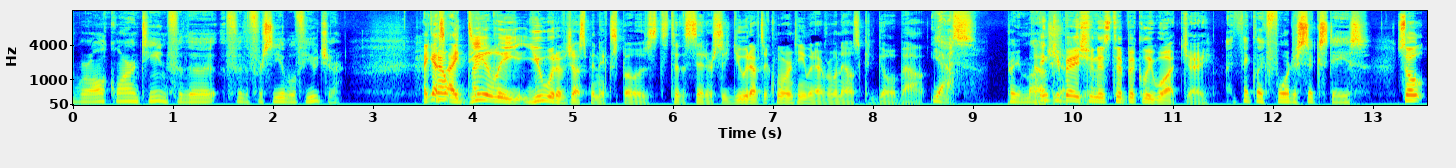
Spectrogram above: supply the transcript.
We're all quarantined for the for the foreseeable future. I guess You know, I- ideally you would have just been exposed to the sitter, so you would have to quarantine, but everyone else could go about. Yes, pretty much. Incubation is typically what, Jay? I think like four to six days. So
